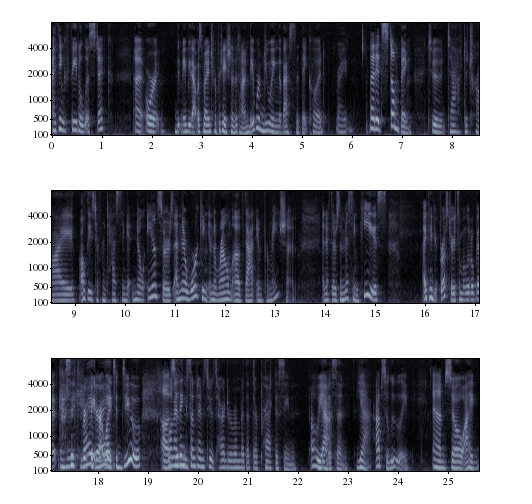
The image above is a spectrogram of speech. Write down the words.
I think, fatalistic. Uh, or th- maybe that was my interpretation at the time. They were doing the best that they could, Right. but it's stumping to to have to try all these different tests and get no answers. And they're working in the realm of that information. And if there's a missing piece, I think it frustrates them a little bit because they can't Right, figure out what to do. Uh, Well, and so I think sometimes too, it's hard to remember that they're practicing. Oh yeah, medicine. Yeah, absolutely. Um, so I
